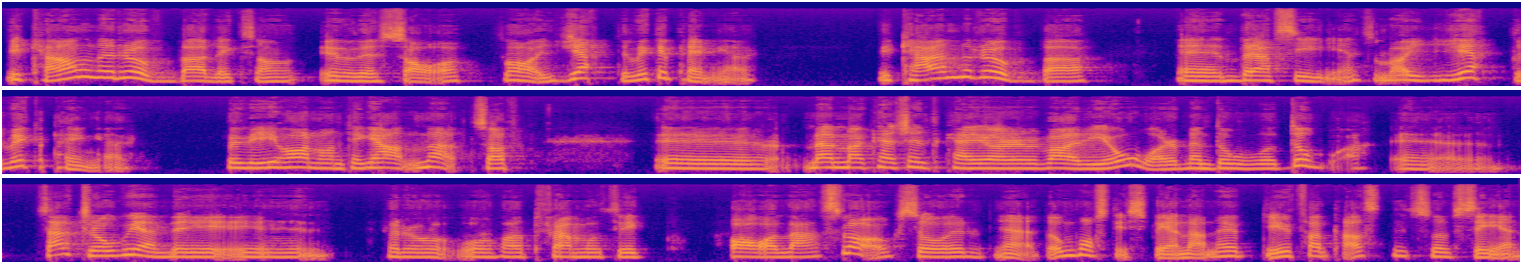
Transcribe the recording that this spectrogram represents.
Vi kan rubba liksom USA som har jättemycket pengar. Vi kan rubba eh, Brasilien som har jättemycket pengar. För vi har någonting annat. Så att, eh, men man kanske inte kan göra det varje år, men då och då. Eh, sen tror jag vi, eh, för att, att ha ett framgångsrikt A-landslag, så ja, de måste ju spela nu. Det är ju fantastiskt att se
